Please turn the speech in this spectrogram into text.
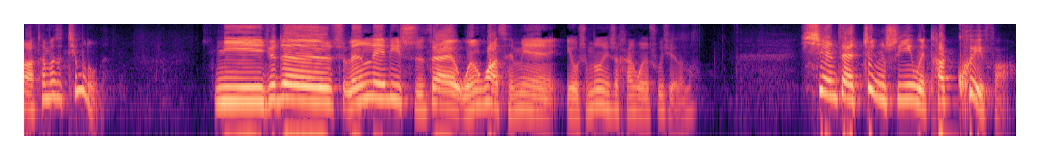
啊，他们是听不懂的。你觉得人类历史在文化层面有什么东西是韩国人书写的吗？现在正是因为他匮乏，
